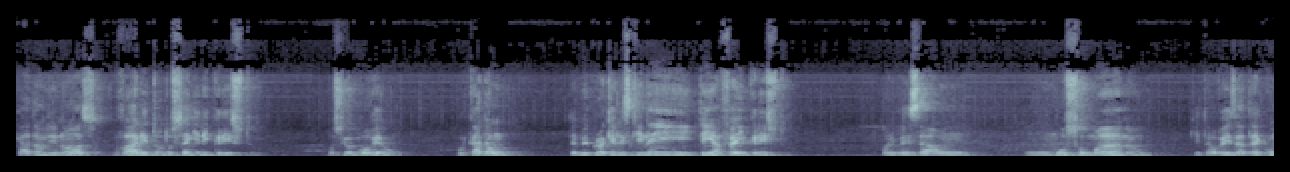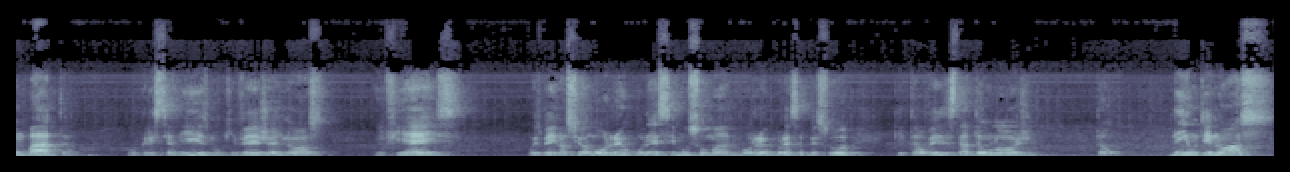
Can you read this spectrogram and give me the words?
Cada um de nós vale todo o sangue de Cristo. O Senhor morreu por cada um. Também por aqueles que nem têm a fé em Cristo. Pode pensar, um, um muçulmano que talvez até combata o cristianismo, que veja em nós infiéis. Pois bem, nosso Senhor morreu por esse muçulmano, morreu por essa pessoa que talvez está tão longe. Então, nenhum de nós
